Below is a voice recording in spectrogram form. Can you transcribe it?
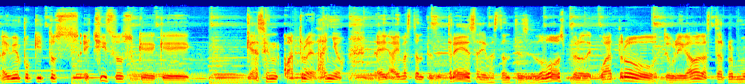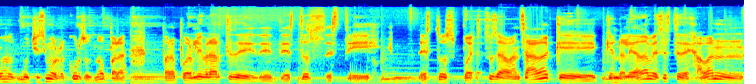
hay bien poquitos hechizos que, que, que hacen cuatro de daño. Hay, hay, bastantes de tres, hay bastantes de dos, pero de cuatro te obligaba a gastar muchísimos recursos, ¿no? Para, para poder librarte de, de, de estos, este, de estos puestos de avanzada que, que en realidad a veces te dejaban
